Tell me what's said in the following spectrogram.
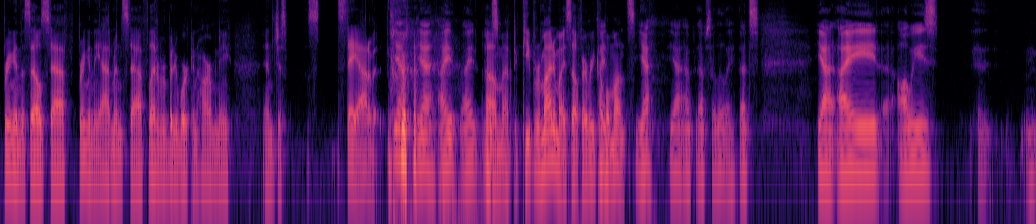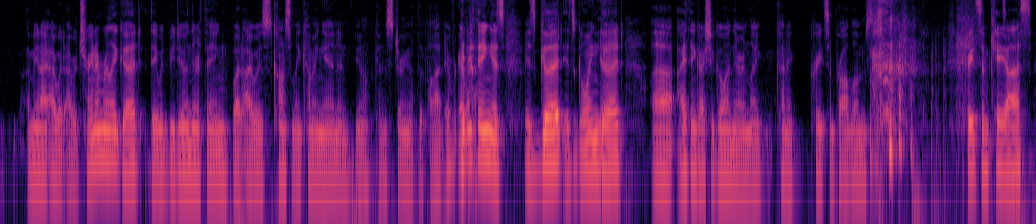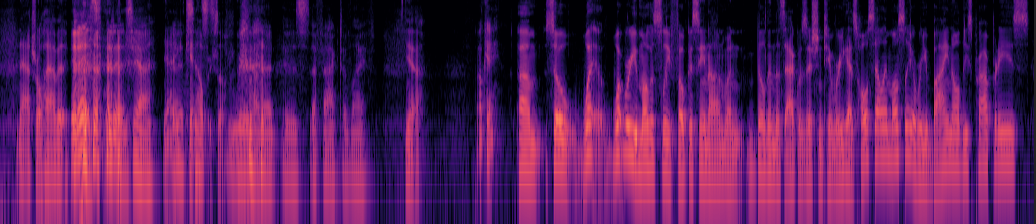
bring in the sales staff, bring in the admin staff, let everybody work in harmony, and just s- stay out of it. Yeah. Yeah. I. I. Was, um, I have to keep reminding myself every couple I- months. Yeah, yeah, absolutely. That's, yeah. I always, uh, I mean, I, I would I would train them really good. They would be doing their thing, but I was constantly coming in and you know kind of stirring up the pot. Every, Everything is is good. It's going Yeah. good. Uh, I think I should go in there and like kind of create some problems, create some chaos. Natural habit. It is. It is. Yeah. Yeah, you It's- can't help it's yourself. Weird how that is a fact of life. Yeah. Okay. Um, so what what were you mostly focusing on when building this acquisition team? Were you guys wholesaling mostly, or were you buying all these properties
